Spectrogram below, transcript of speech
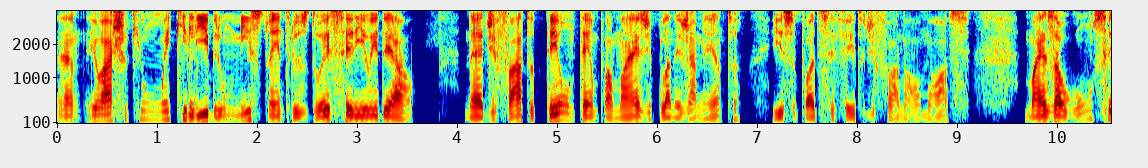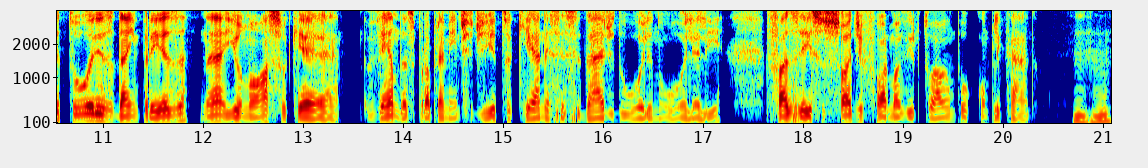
né, eu acho que um equilíbrio, um misto entre os dois seria o ideal. Né, de fato, ter um tempo a mais de planejamento, isso pode ser feito de forma home office, mas alguns setores da empresa, né, e o nosso, que é vendas propriamente dito, que é a necessidade do olho no olho ali, fazer isso só de forma virtual é um pouco complicado. Uhum.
